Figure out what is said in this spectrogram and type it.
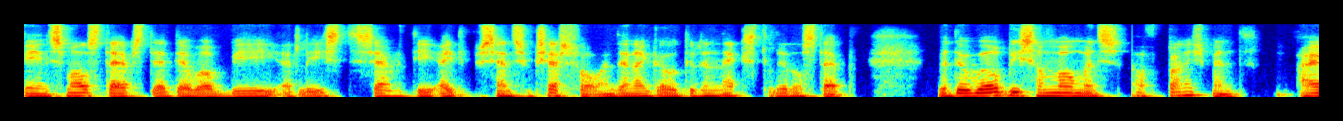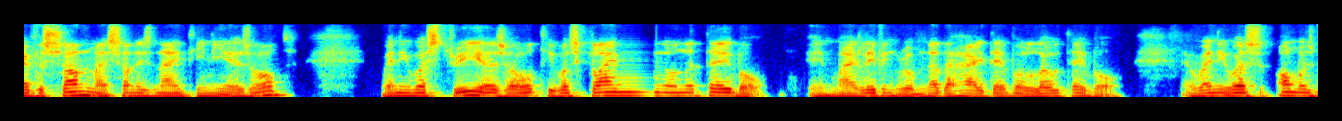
in small steps that there will be at least 70, 80% successful. And then I go to the next little step. But there will be some moments of punishment. I have a son, my son is 19 years old. When he was three years old, he was climbing on the table in my living room, not a high table, low table. And when he was almost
